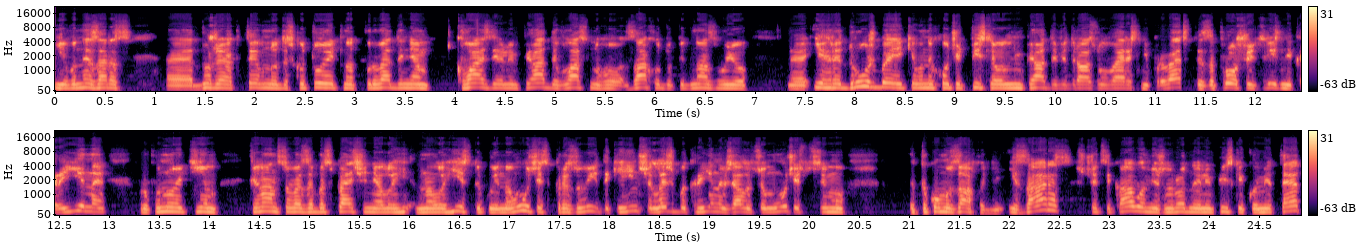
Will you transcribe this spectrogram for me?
І вони зараз е, дуже активно дискутують над проведенням квазі-олімпіади власного заходу під назвою е, Ігри дружби, які вони хочуть після Олімпіади відразу у вересні провести. Запрошують різні країни, пропонують їм фінансове забезпечення на логістику і на участь, призові і таке інше. Лиш би країни взяли цьому участь в цьому такому заході. І зараз, що цікаво, міжнародний олімпійський комітет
